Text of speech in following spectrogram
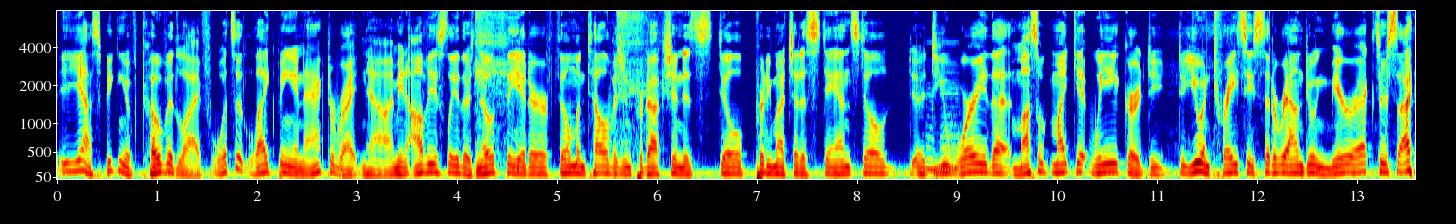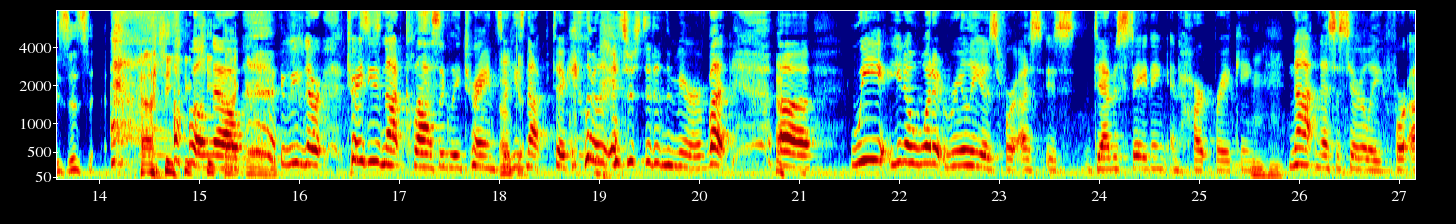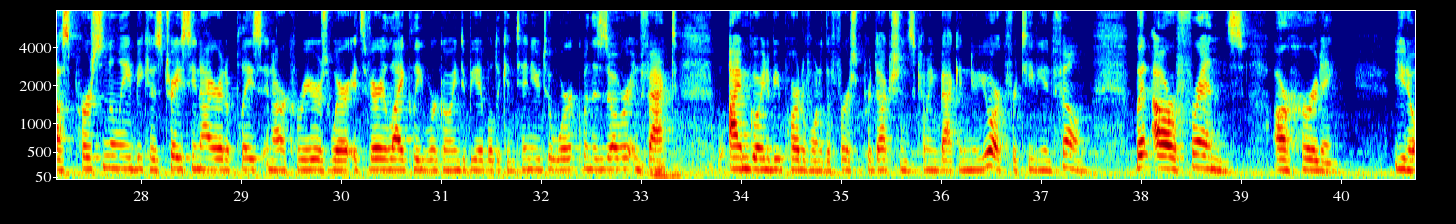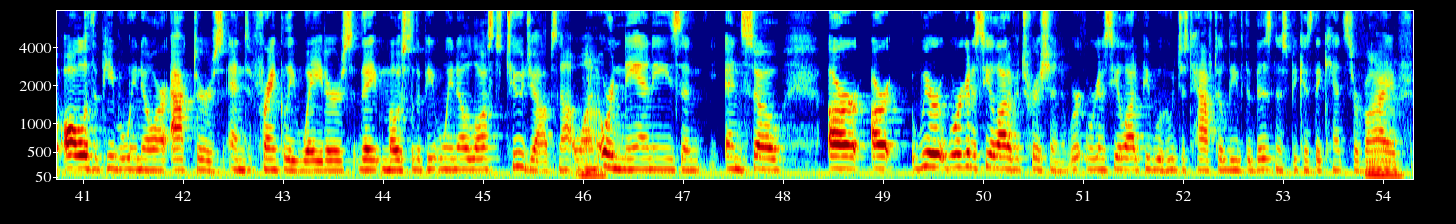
Yeah, speaking of COVID life, what's it like being an actor right now? I mean, obviously, there's no theater. Film and television production is still pretty much at a standstill. Uh, Do you Mm-hmm. worry that muscle might get weak, or do, do you and Tracy sit around doing mirror exercises? How do you Well, keep no, that going? we've never. Tracy's not classically trained, so he's not particularly interested in the mirror. But uh, we, you know, what it really is for us is devastating and heartbreaking. Mm-hmm. Not necessarily for us personally, because Tracy and I are at a place in our careers where it's very likely we're going to be able to continue to work when this is over. In fact, I'm going to be part of one of the first productions coming back in New York for TV and film. But our friends are hurting you know all of the people we know are actors and frankly waiters they most of the people we know lost two jobs not one or nannies and and so our our we're we're going to see a lot of attrition we're, we're going to see a lot of people who just have to leave the business because they can't survive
